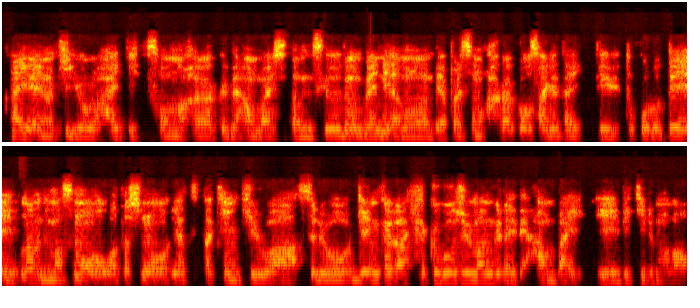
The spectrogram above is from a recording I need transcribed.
海外の企業が入ってきて、そんな価格で販売してたんですけど、でも便利なものなんで、やっぱりその価格を下げたいっていうところで、なので、まあ、その私のやってた研究は、それを原価が150万ぐらいで販売できるもの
